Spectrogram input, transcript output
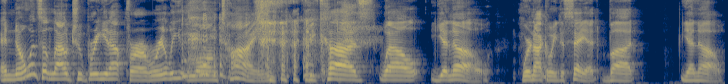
and no one's allowed to bring it up for a really long time because, well, you know, we're not going to say it, but you know.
